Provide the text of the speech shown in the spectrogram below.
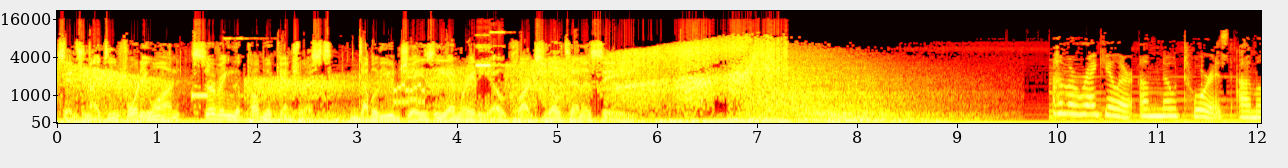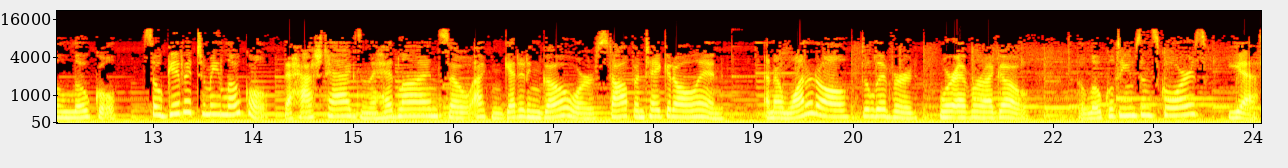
Since 1941, serving the public interest. WJZM Radio, Clarksville, Tennessee. I'm a regular. I'm no tourist. I'm a local. So give it to me local. The hashtags and the headlines so I can get it and go or stop and take it all in. And I want it all delivered wherever I go. The local teams and scores? Yes.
